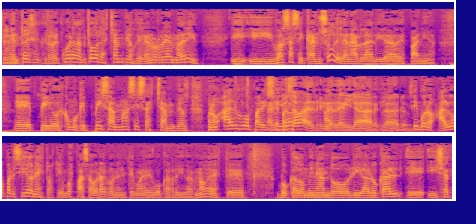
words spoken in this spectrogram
Sí. Entonces recuerdan todas las Champions que ganó Real Madrid. Y, y Barça se cansó de ganar la Liga de España. Eh, pero es como que pesa más esas Champions. Bueno, algo Ah, parecido... le pasaba al River a- de Aguilar, claro. Sí, bueno, algo parecido en estos tiempos pasa ahora con el tema de Boca River, ¿no? Este Boca dominando liga local eh, y ya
